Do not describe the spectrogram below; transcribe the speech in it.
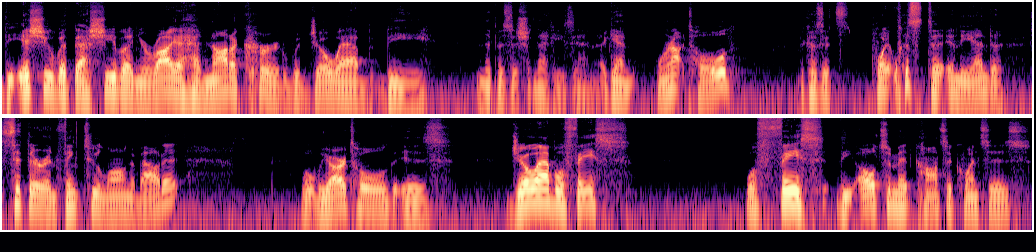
the issue with Bathsheba and Uriah had not occurred, would Joab be in the position that he's in? Again, we're not told because it's pointless to, in the end, to sit there and think too long about it. What we are told is Joab will face will face the ultimate consequences.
